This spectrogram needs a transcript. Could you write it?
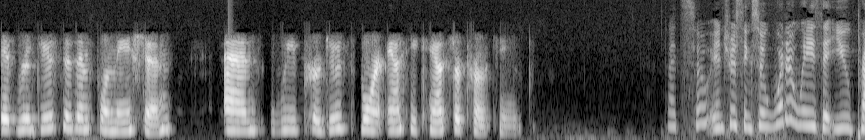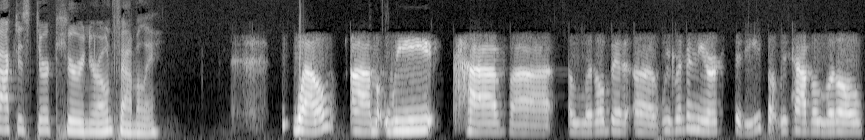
it reduces inflammation, and we produce more anti cancer proteins. That's so interesting. So, what are ways that you practice dirt cure in your own family? Well, um, we have uh, a little bit. Of, we live in New York City, but we have a little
